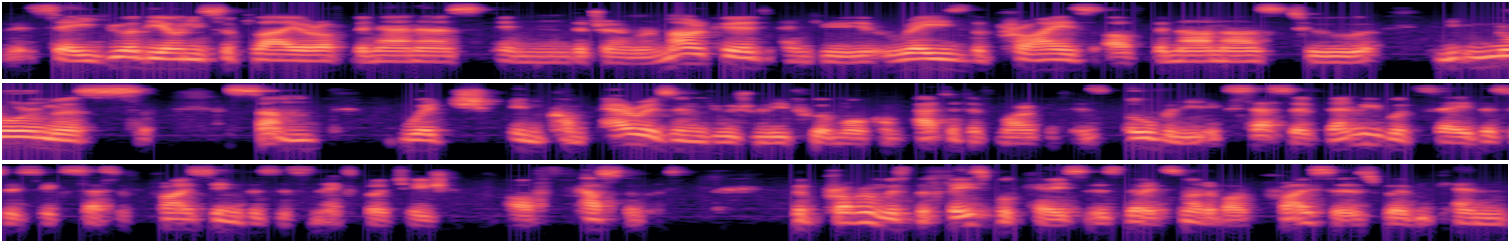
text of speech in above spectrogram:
let's say you're the only supplier of bananas in the German market and you raise the price of bananas to an enormous sum, which in comparison usually to a more competitive market is overly excessive, then we would say this is excessive pricing, this is an exploitation of customers. The problem with the Facebook case is that it's not about prices where we can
